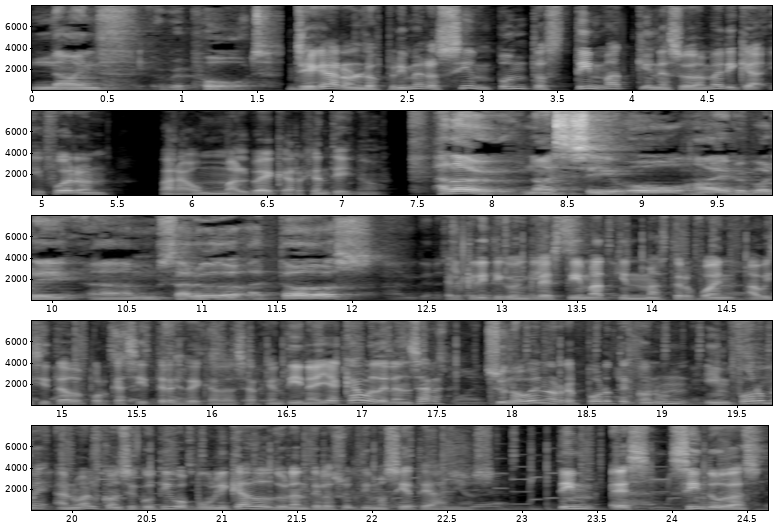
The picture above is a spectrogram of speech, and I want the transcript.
ninth report. Llegaron los primeros 100 puntos Team Atkin a Sudamérica y fueron para un Malbec argentino. Hello, nice to see you all. Hi, everybody. Um, saludo a todos. El crítico inglés Tim Atkin Master of Wine ha visitado por casi tres décadas Argentina y acaba de lanzar su noveno reporte con un informe anual consecutivo publicado durante los últimos siete años. Tim es, sin dudas,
